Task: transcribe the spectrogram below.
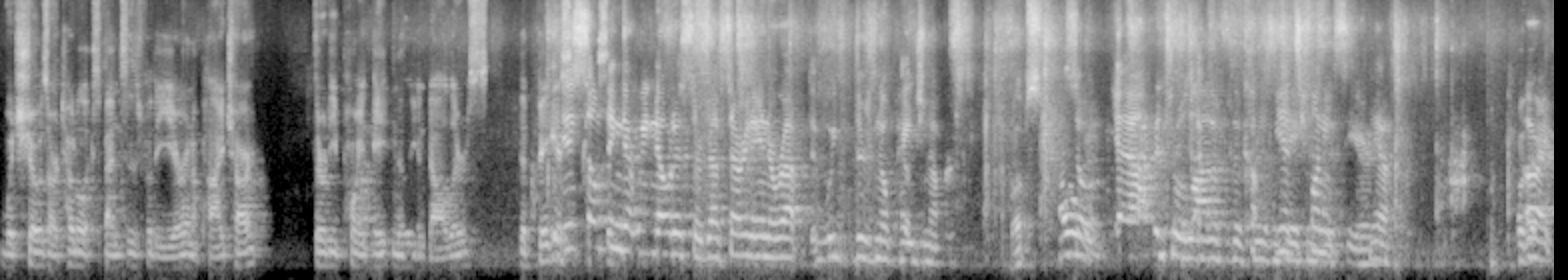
which shows our total expenses for the year in a pie chart, thirty point eight million dollars. The biggest. is something that we noticed, or I'm sorry to interrupt, we, there's no page numbers. Whoops. So, yeah. Happened to a lot of the Yeah, it's presentations funny. this year. Yeah, all right.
